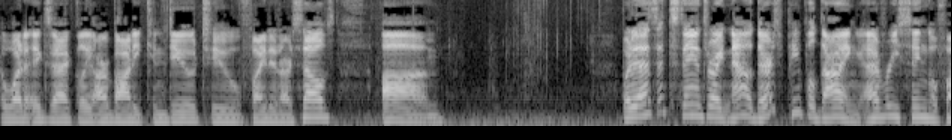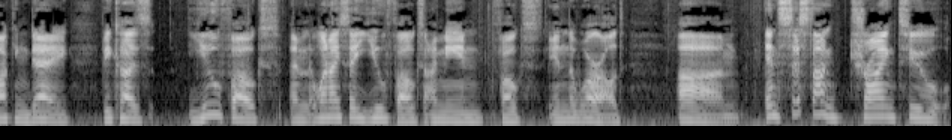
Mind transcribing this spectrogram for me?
what exactly our body can do to fight it ourselves. Um, but as it stands right now, there's people dying every single fucking day because you folks, and when I say you folks, I mean folks in the world, um, insist on trying to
